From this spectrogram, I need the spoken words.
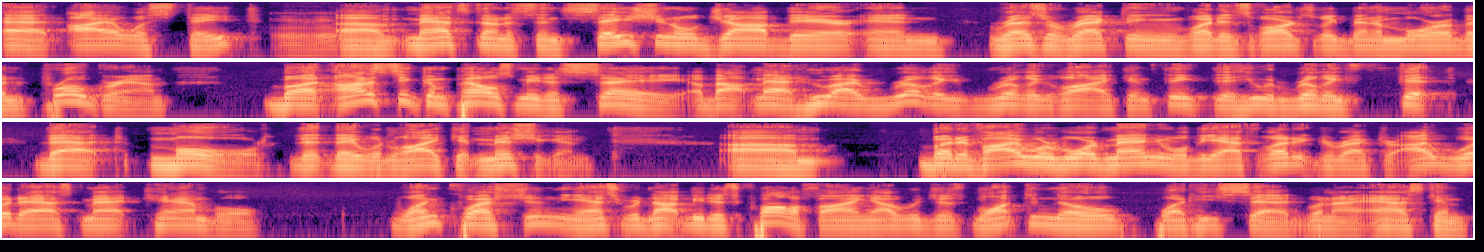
at Iowa State. Mm-hmm. Um, Matt's done a sensational job there in resurrecting what has largely been a moribund program. But honesty compels me to say about Matt, who I really, really like and think that he would really fit that mold that they would like at Michigan. Um, But if I were Warde Manuel, the athletic director, I would ask Matt Campbell one question. The answer would not be disqualifying. I would just want to know what he said when I asked him,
